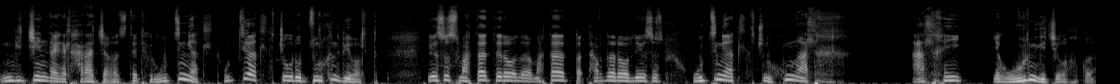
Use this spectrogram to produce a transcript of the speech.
ингэж юм да гэж харааж байгаа зү. Тэгэхээр үзэн ядалт. Үзэн ядалт чи өөрөө зүрхэнд бий болдог. Есүс Матай дээр Матай 5 дээр бол Есүс үзэн ядалт чинь хүн алах алахын яг үрнэ гэж байгаа байхгүй.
